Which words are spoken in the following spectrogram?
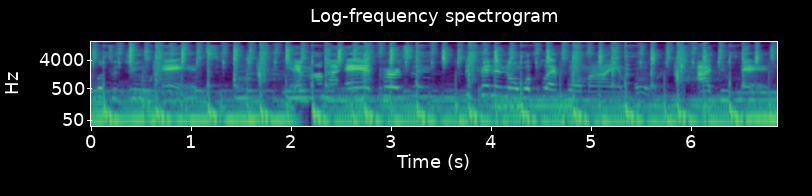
able to do ads. Yeah. Am I an ad person? Depending on what platform I am on, I do ads.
